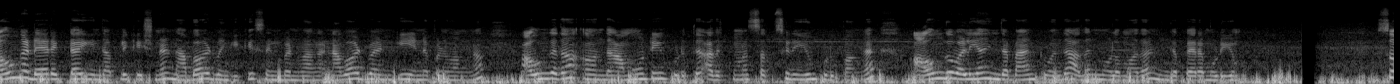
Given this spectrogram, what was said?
அவங்க டைரெக்டாக இந்த அப்ளிகேஷனை நபார்ட் வங்கிக்கு சென்ட் பண்ணுவாங்க. நபார்ட் வங்கி என்ன பண்ணுவாங்கன்னா அவங்க தான் அந்த அமௌண்ட்டையும் கொடுத்து அதுக்கான சப்சிடியும் கொடுப்பாங்க. அவங்க வழியாக இந்த பேங்க் வந்து அதன் மூலமாக தான் நீங்கள் பெற முடியும். ஸோ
